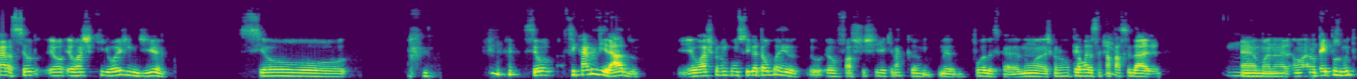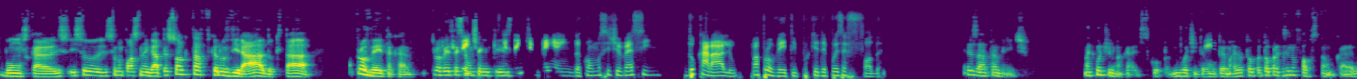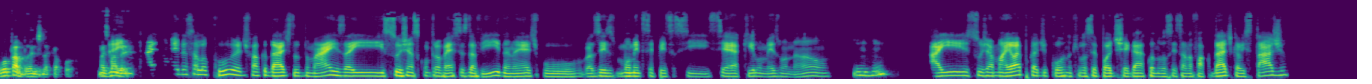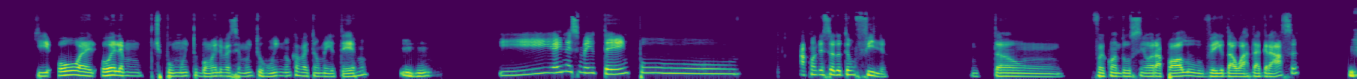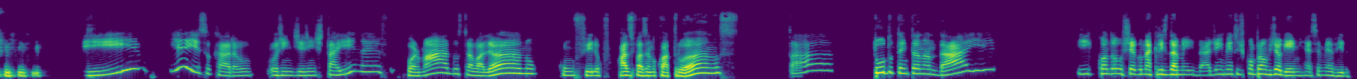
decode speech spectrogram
Cara, se eu, eu, eu acho que hoje em dia, se eu. se eu ficar virado, eu acho que eu não consigo até o banheiro. Eu, eu faço xixi aqui na cama mesmo. Foda-se, cara. Eu não, acho que eu não tenho mais essa capacidade. Hum. É, mano, eram, eram, tempos muito bons, cara. Isso, isso, isso eu não posso negar. Pessoal que tá ficando virado, que tá. Aproveita, cara. Aproveita se que sente, é um tempinho. Se sente bem ainda, como se tivesse do caralho. Aproveitem, porque depois é foda. Exatamente. Mas continua, cara, desculpa, não vou te interromper mais. Eu tô, eu tô parecendo Faustão, cara. Eu vou pra Band daqui a pouco. Mas manda aí. aí. no meio dessa loucura de faculdade e tudo mais, aí surgem as controvérsias da vida, né? Tipo, às vezes, momentos você pensa se, se é aquilo mesmo ou não. Uhum. Aí surge a maior época de corno que você pode chegar quando você está na faculdade, que é o estágio que ou, é, ou ele é tipo muito bom, ele vai ser muito ruim, nunca vai ter um meio termo. Uhum. E aí nesse meio tempo aconteceu de eu ter um filho. Então foi quando o senhor Apolo veio dar o ar da graça. e, e é isso, cara. Hoje em dia a gente tá aí, né? Formados, trabalhando, com um filho quase fazendo quatro anos. Tá tudo tentando andar e. E quando eu chego na crise da meia-idade, eu invento de comprar um videogame. Essa é a minha vida.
